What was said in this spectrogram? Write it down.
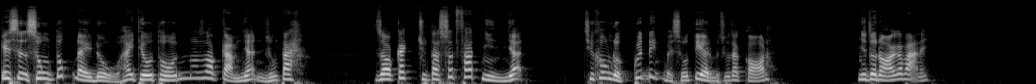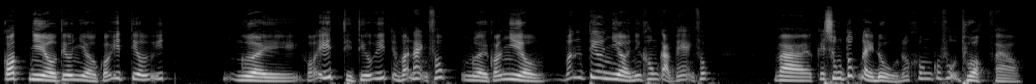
cái sự sung túc đầy đủ hay thiếu thốn nó do cảm nhận của chúng ta. Do cách chúng ta xuất phát nhìn nhận, chứ không được quyết định bởi số tiền mà chúng ta có đâu. Như tôi nói các bạn ấy, có nhiều tiêu nhiều, có ít tiêu ít người có ít thì tiêu ít, vẫn hạnh phúc. Người có nhiều, vẫn tiêu nhiều nhưng không cảm thấy hạnh phúc. Và cái sung túc đầy đủ nó không có phụ thuộc vào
